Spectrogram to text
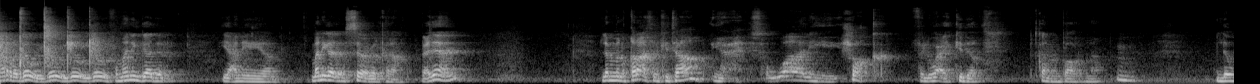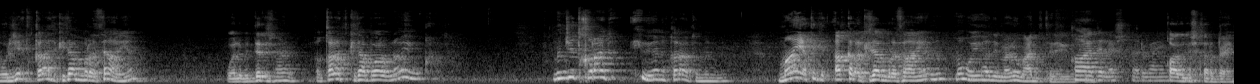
مرة قوي قوي قوي قوي. فماني قادر يعني ماني قادر أستوعب الكلام. بعدين لما قرأت الكتاب يعني سوالي shock في الوعي كذا بتكلم عن Power Now. لو رجعت قرأت الكتاب مرة ثانية ولا بتدرس معنا قرأت كتاب باور ناو أيوه. من جد قرأته؟ أيوه يعني قرأته من ما يعطيك أقرأ الكتاب مرة ثانية ما هو هذه المعلومة عدت علي. قواعد العشق 40 قائد العشق 40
